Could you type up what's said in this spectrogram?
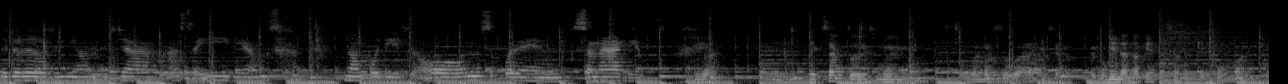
les duele los riñones ya hasta ahí digamos no han podido o no se pueden sanar digamos. Exacto es muy bueno eso va recomienda ¿no? que personas que fuman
